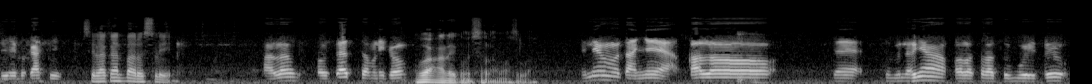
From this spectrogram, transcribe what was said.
Di Bekasi. Silakan Pak Rusli. Halo, Pak Ustadz. Assalamualaikum. Waalaikumsalam warahmatullahi Ini mau tanya ya, kalau saya sebenarnya kalau sholat subuh itu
